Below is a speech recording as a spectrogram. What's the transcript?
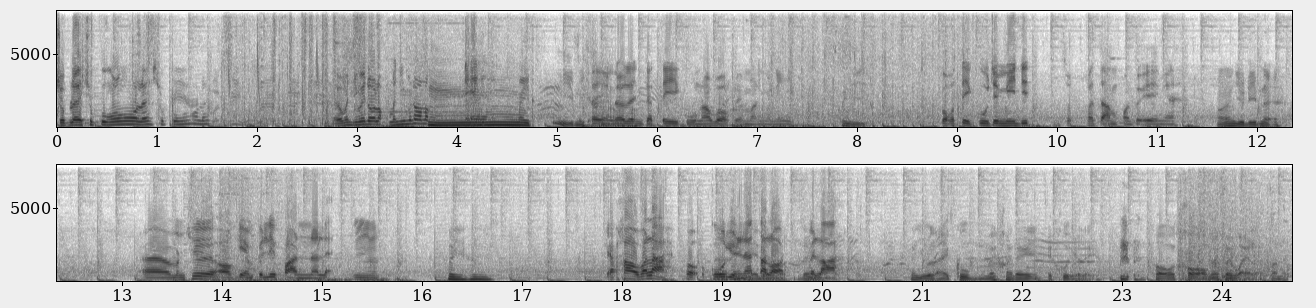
ชุบเลยชุบกูโง่ๆเลยชุบกูโง่ๆเลยเออมันยิงไม่โดนหรอกมันยิงไม่โดนหรอกอืเอ๊ะมไม่ไม่ไม่แต่ยังได้เล่นกับตีกูนะบอกเลยมันกว่านี้อีกเฮ้ยปกติกูจะมีดิสประจำของตัวเองไง อ๋ออยู่ดิสไหนเออมันชื่อ All Game f r e e l y Fun นั่นแหละ อืมเฮ้ยเฮ้ยอยากเข้าปะล่ะเพราะกูอยู่ในนั้นตลอดเวลา ก็อยู่หลายกลุ่มไม่ค่อยได้ไปคุยอะไร เพราะว่าคอไม่ค่อยไหวแล้วตอนนี้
